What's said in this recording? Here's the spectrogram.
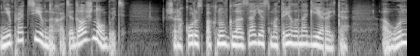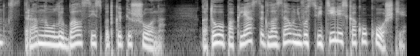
Не противно, хотя должно быть. Широко распахнув глаза, я смотрела на Геральта, а он странно улыбался из-под капюшона. Готова поклясться, глаза у него светились, как у кошки.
